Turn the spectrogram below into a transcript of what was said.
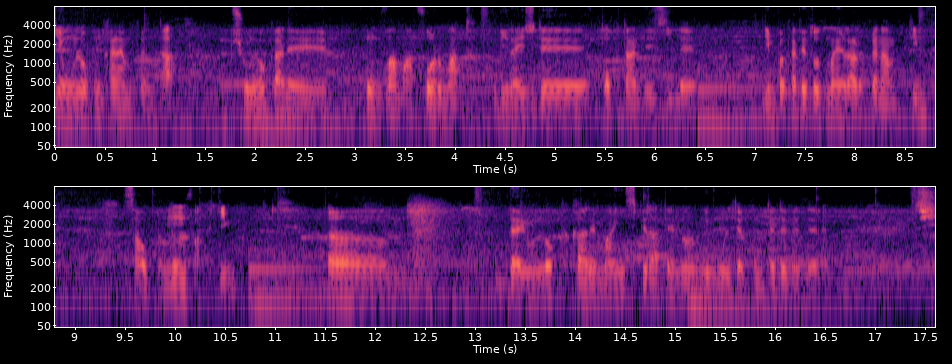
E un loc în care am cântat și un loc care cumva m-a format. Vin aici de 8 ani de zile, din păcate tot mai rar că n-am timp sau că nu-mi fac timp. Uh, dar e un loc care m-a inspirat enorm din multe puncte de vedere și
